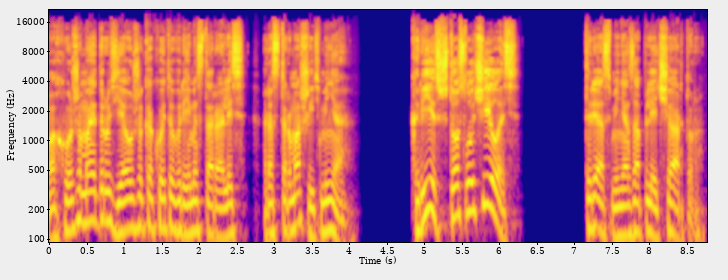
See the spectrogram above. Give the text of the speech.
Похоже, мои друзья уже какое-то время старались растормошить меня. «Крис, что случилось?» Тряс меня за плечи Артур.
